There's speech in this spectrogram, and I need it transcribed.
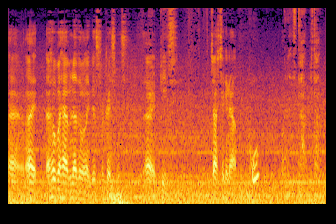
Uh, I, I hope i have another one like this for christmas. All right peace. Josh checking out. Stop stop. okay.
